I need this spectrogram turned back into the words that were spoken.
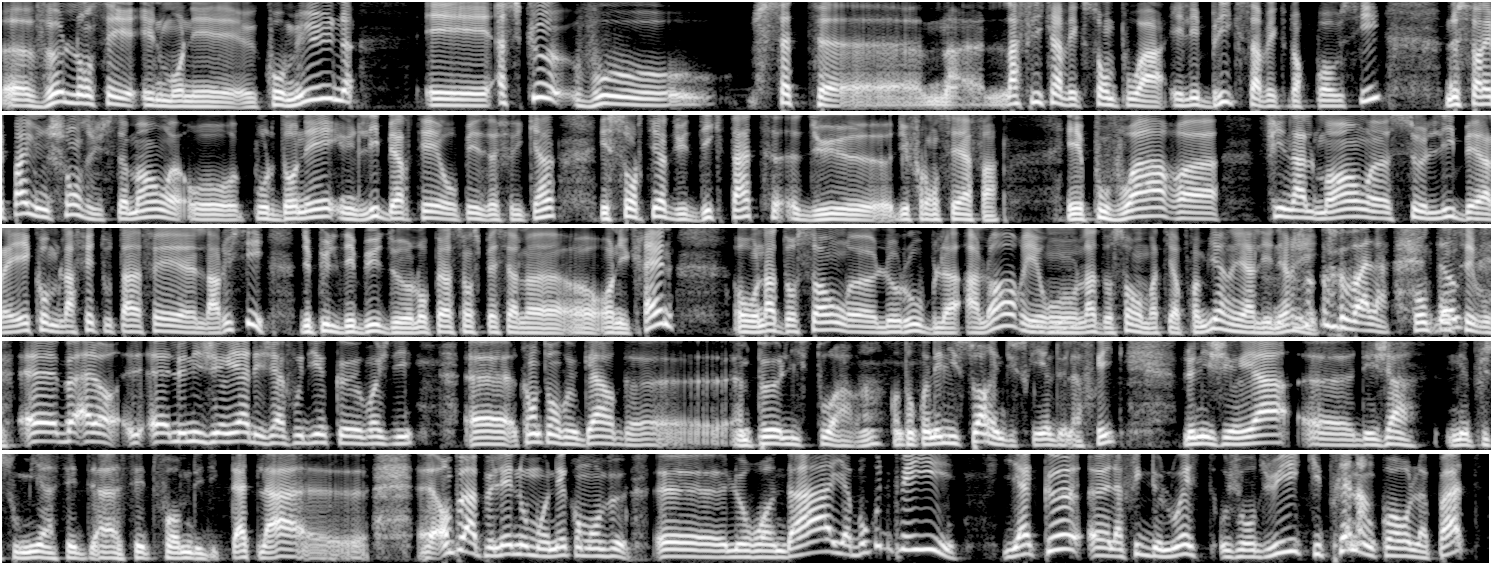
euh, veulent lancer une monnaie commune. Et est-ce que vous, euh, l'Afrique avec son poids et les BRICS avec leur poids aussi, ne serait pas une chance justement pour donner une liberté aux pays africains et sortir du diktat du, du franc CFA et pouvoir euh, finalement euh, se libérer, comme l'a fait tout à fait la Russie depuis le début de l'opération spéciale euh, en Ukraine, en adossant euh, le rouble à l'or et en l'adossant aux matières premières et à l'énergie. voilà. Qu'en pensez-vous? bah, Alors, le Nigeria, déjà, il faut dire que, moi je dis, quand on regarde un peu l'histoire, hein, quand on connaît l'histoire industrielle de l'Afrique, le Nigeria, déjà, n'est plus soumis à cette, à cette forme de dictat-là. Euh, euh, on peut appeler nos monnaies comme on veut. Euh, le Rwanda, il y a beaucoup de pays. Il n'y a que l'Afrique de l'Ouest aujourd'hui qui traîne encore la patte,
